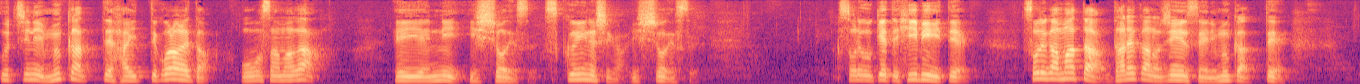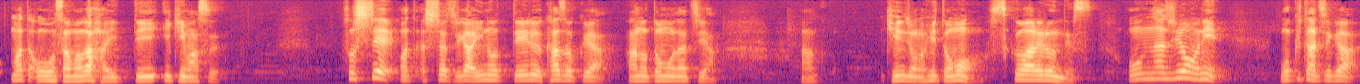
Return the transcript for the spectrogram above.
うちに向かって入ってこられた王様が永遠に一緒です。救い主が一緒です。それを受けて響いてそれがまた誰かの人生に向かってまた王様が入っていきます。そして私たちが祈っている家族やあの友達や近所の人も救われるんです。同じように僕たちが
